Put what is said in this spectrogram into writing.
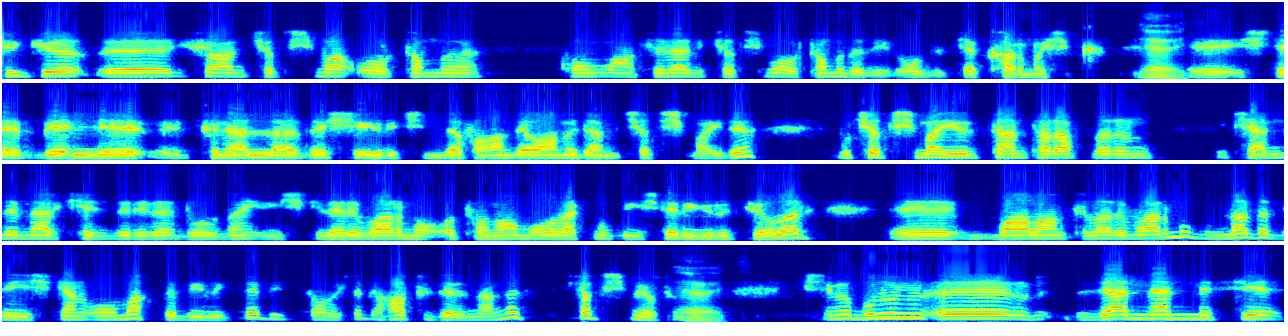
Çünkü e, şu an çatışma ortamı konvansiyonel bir çatışma ortamı da değil. Oldukça karmaşık. Evet. E, işte belli tünellerde, şehir içinde falan devam eden bir çatışmaydı. Bu çatışmayı yürüten tarafların kendi merkezleriyle doğrudan ilişkileri var mı? Otonom olarak mı bu işleri yürütüyorlar? E, bağlantıları var mı? Bunlar da değişken olmakla birlikte bir sonuçta bir hat üzerinden de çatışmıyorsunuz. Evet. Şimdi bunun e, düzenlenmesi,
